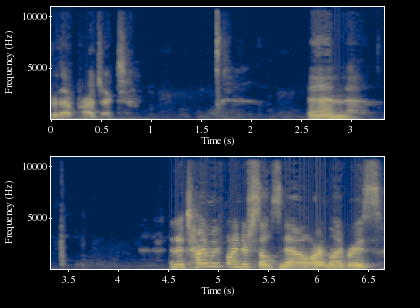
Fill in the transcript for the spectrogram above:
for that project. And in a time we find ourselves now, Art Libraries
